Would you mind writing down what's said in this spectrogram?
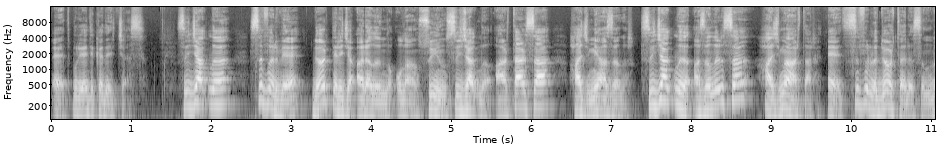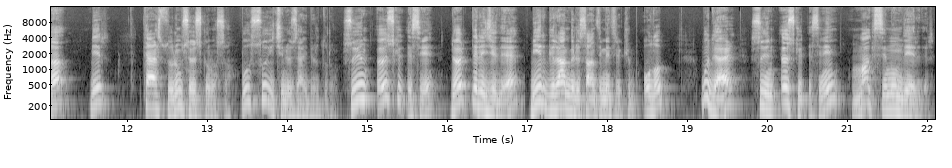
Evet buraya dikkat edeceğiz. Sıcaklığı 0 ve 4 derece aralığında olan suyun sıcaklığı artarsa hacmi azalır. Sıcaklığı azalırsa hacmi artar. Evet 0 ile 4 arasında bir ters durum söz konusu. Bu su için özel bir durum. Suyun öz kütlesi 4 derecede 1 gram bölü santimetre küp olup bu değer suyun öz kütlesinin maksimum değeridir.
